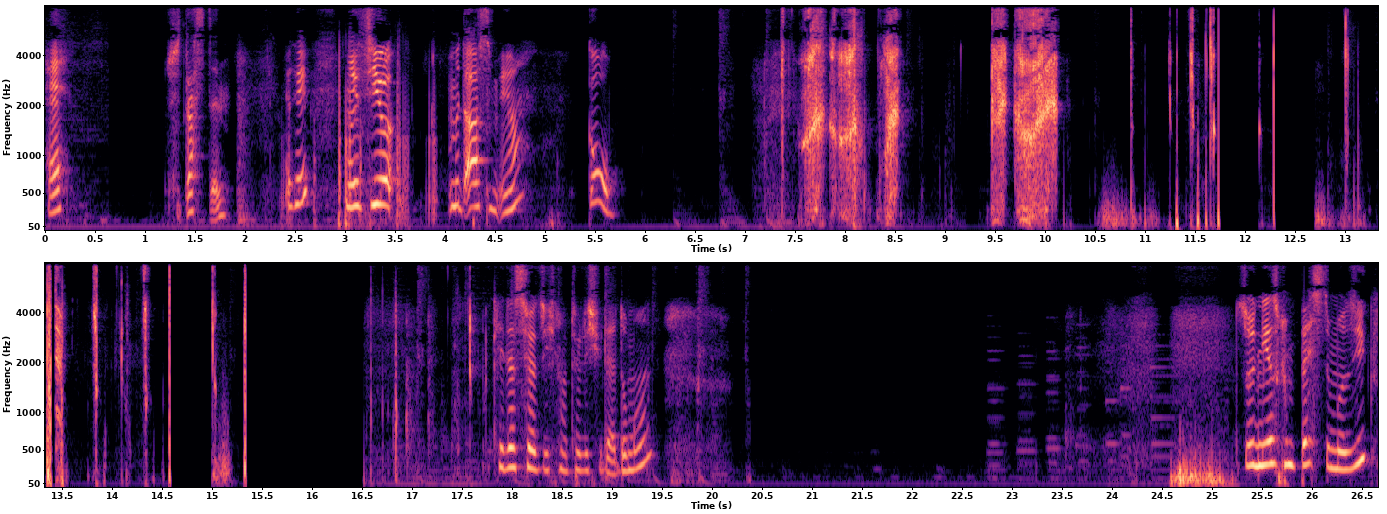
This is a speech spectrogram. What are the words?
Hä? Was ist das denn? Okay, jetzt hier mit ASMR. Go! Okay, das hört sich natürlich wieder dumm an. So, und jetzt kommt beste Musik.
